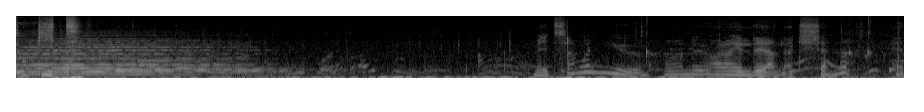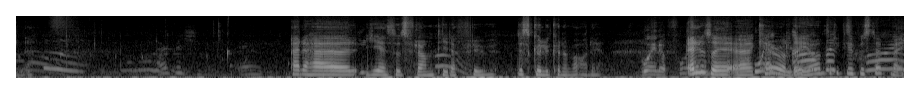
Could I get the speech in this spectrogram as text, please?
Tokigt. Meet someone new. Ja, nu har han ju redan lärt känna henne. Är det här Jesus framtida fru? Det skulle kunna vara det. Eller så är äh, Carol det. Jag har inte riktigt bestämt mig.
